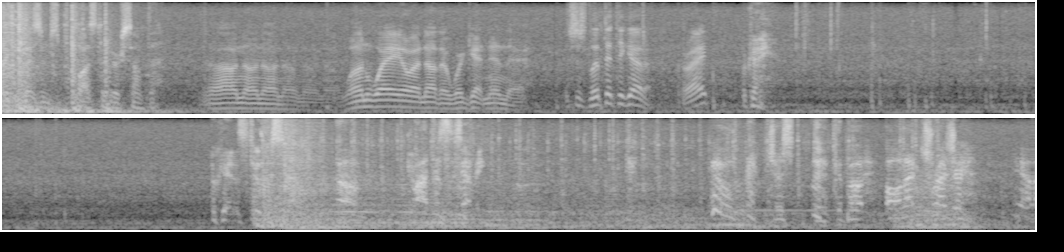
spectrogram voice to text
Mechanism's busted or something. No, no, no, no, no, no. One way or another, we're getting in there. Let's just lift it together, all right? Okay. Okay, let's do this. Oh, God, this is heavy. Just think about all that treasure. Yeah,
